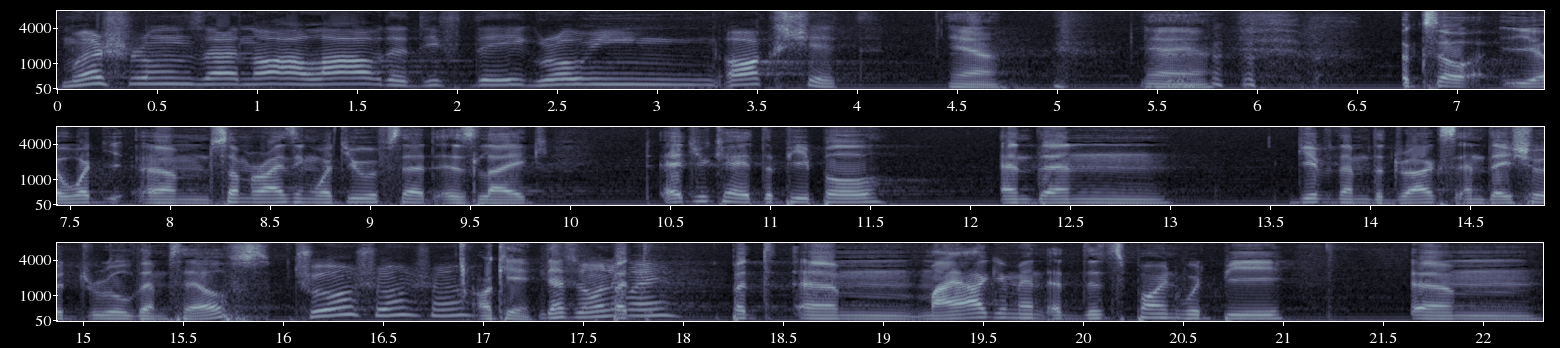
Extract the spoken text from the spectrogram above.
mushrooms are not allowed if they growing ox shit? Yeah, yeah, yeah. So, yeah, what um, summarizing what you have said is like educate the people, and then give them the drugs, and they should rule themselves. Sure, sure, sure. Okay, That's the only But- way. but um, my argument at this point would be, um,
